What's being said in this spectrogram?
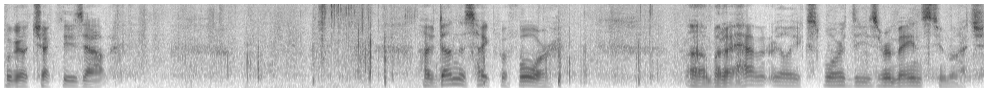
We'll go check these out. I've done this hike before, uh, but I haven't really explored these remains too much.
